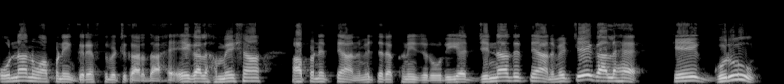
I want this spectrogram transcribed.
ਉਹਨਾਂ ਨੂੰ ਆਪਣੀ ਗ੍ਰਿਫਤ ਵਿੱਚ ਕਰਦਾ ਹੈ। ਇਹ ਗੱਲ ਹਮੇਸ਼ਾ ਆਪਣੇ ਧਿਆਨ ਵਿੱਚ ਰੱਖਣੀ ਜ਼ਰੂਰੀ ਹੈ। ਜਿਨ੍ਹਾਂ ਦੇ ਧਿਆਨ ਵਿੱਚ ਇਹ ਗੱਲ ਹੈ ਕਿ ਗੁਰੂ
